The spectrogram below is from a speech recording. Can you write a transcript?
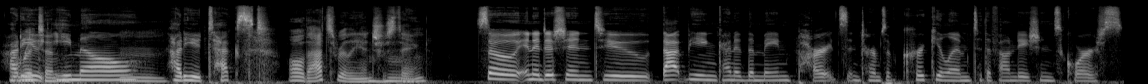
How do Written. you email? Mm. How do you text? Oh, that's really interesting. Mm-hmm. So, in addition to that being kind of the main parts in terms of curriculum to the foundations course,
